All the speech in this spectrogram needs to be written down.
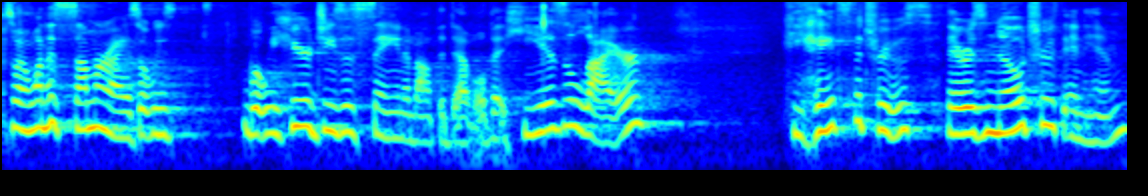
So I want to summarize what we, what we hear Jesus saying about the devil that he is a liar, he hates the truth, there is no truth in him,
